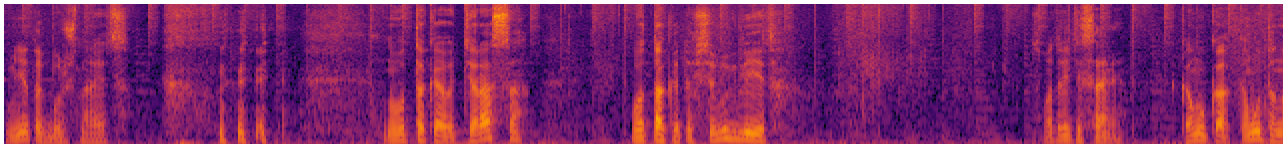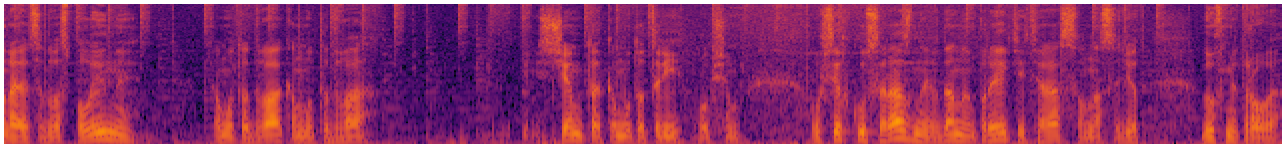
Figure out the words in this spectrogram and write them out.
Мне так больше нравится. Ну вот такая вот терраса. Вот так это все выглядит. Смотрите сами. Кому как. Кому-то нравится 2,5, кому-то 2, кому-то 2 и с чем-то, кому-то 3. В общем, у всех вкусы разные. В данном проекте терраса у нас идет двухметровая.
